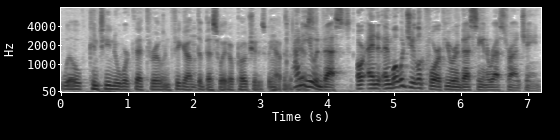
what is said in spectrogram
we'll continue to work that through and figure out the best way to approach it as we have in the How past. do you invest? Or and, and what would you look for if you were investing in a restaurant chain?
